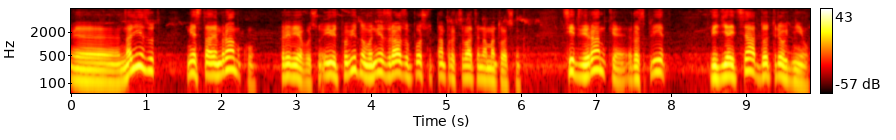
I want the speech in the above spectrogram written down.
е, налізуть, ми ставимо рамку прививочну, і відповідно вони зразу почнуть нам працювати на маточник. Ці дві рамки розплід від яйця до трьох днів.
